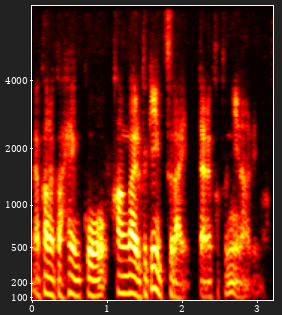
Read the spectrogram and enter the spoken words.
ー、なかなか変更を考えるときに辛いみたいなことになります。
